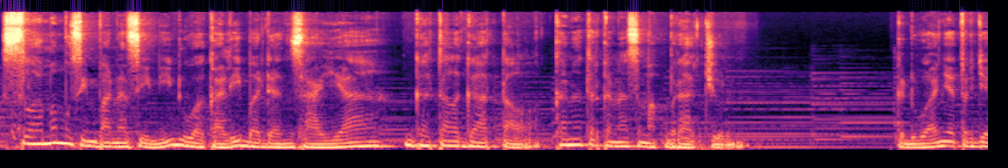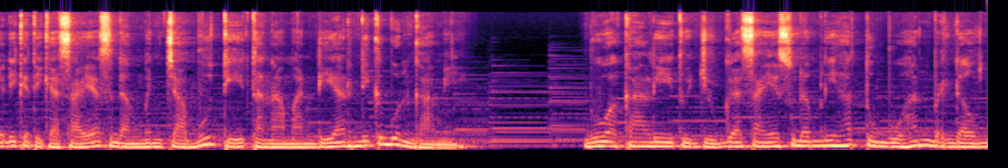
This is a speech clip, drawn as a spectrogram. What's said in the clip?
Selama musim panas ini dua kali badan saya gatal-gatal karena terkena semak beracun. Keduanya terjadi ketika saya sedang mencabuti tanaman liar di kebun kami. Dua kali itu juga saya sudah melihat tumbuhan berdaun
